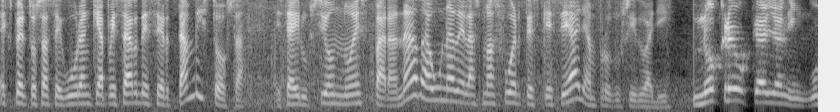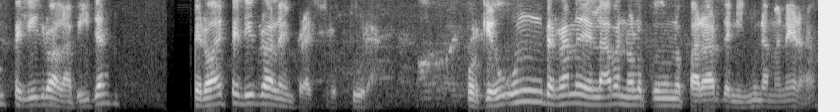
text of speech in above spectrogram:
Expertos aseguran que a pesar de ser tan vistosa, esta erupción no es para nada una de las más fuertes que se hayan producido allí. No creo que haya ningún peligro a la vida, pero hay peligro a la infraestructura porque un derrame de lava no lo puede uno parar de ninguna manera.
